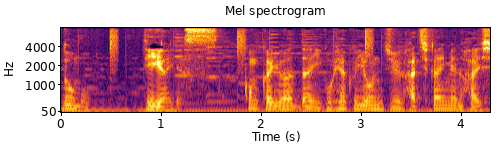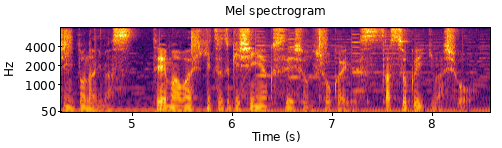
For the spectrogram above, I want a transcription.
どうも TI です。今回は第548回目の配信となります。テーマは引き続き新約聖書の紹介です。早速いきましょう。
